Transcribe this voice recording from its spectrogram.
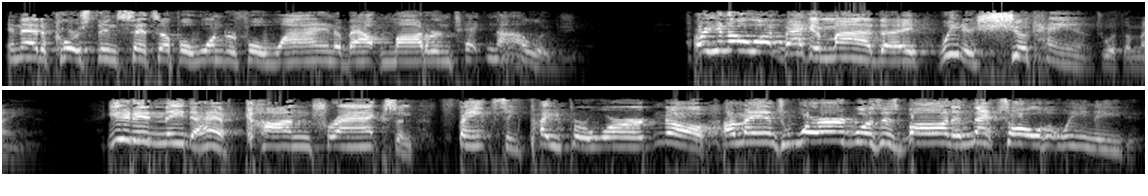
And that of course then sets up a wonderful whine about modern technology. Or you know what? Back in my day, we just shook hands with a man. You didn't need to have contracts and fancy paperwork. No, a man's word was his bond and that's all that we needed.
